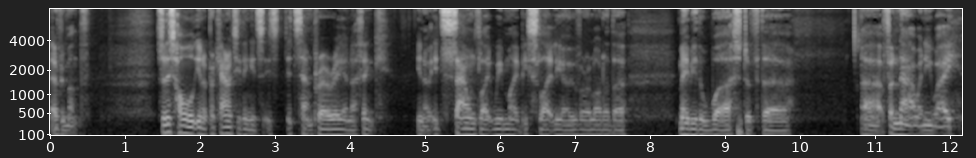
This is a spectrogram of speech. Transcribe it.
every month. So this whole you know precarity thing, it's it's it's temporary, and I think you know it sounds like we might be slightly over a lot of the maybe the worst of the uh, for now anyway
